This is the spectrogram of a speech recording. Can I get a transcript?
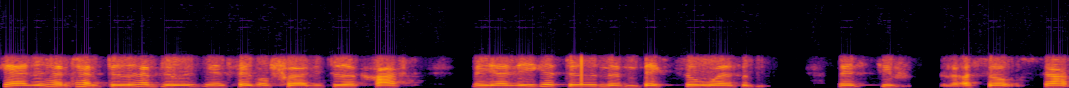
kærlighed, han, han døde, han blev ikke mere end 45, de døde af kræft. Men jeg ligger død med dem begge to, altså, mens de og så, så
